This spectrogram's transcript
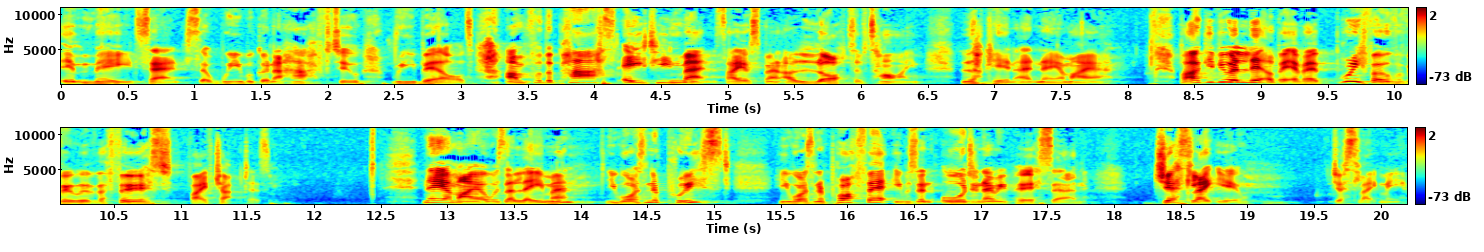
it made sense that we were going to have to rebuild. And for the past 18 months, I have spent a lot of time looking at Nehemiah. But I'll give you a little bit of a brief overview of the first five chapters. Nehemiah was a layman, he wasn't a priest, he wasn't a prophet, he was an ordinary person, just like you, just like me.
